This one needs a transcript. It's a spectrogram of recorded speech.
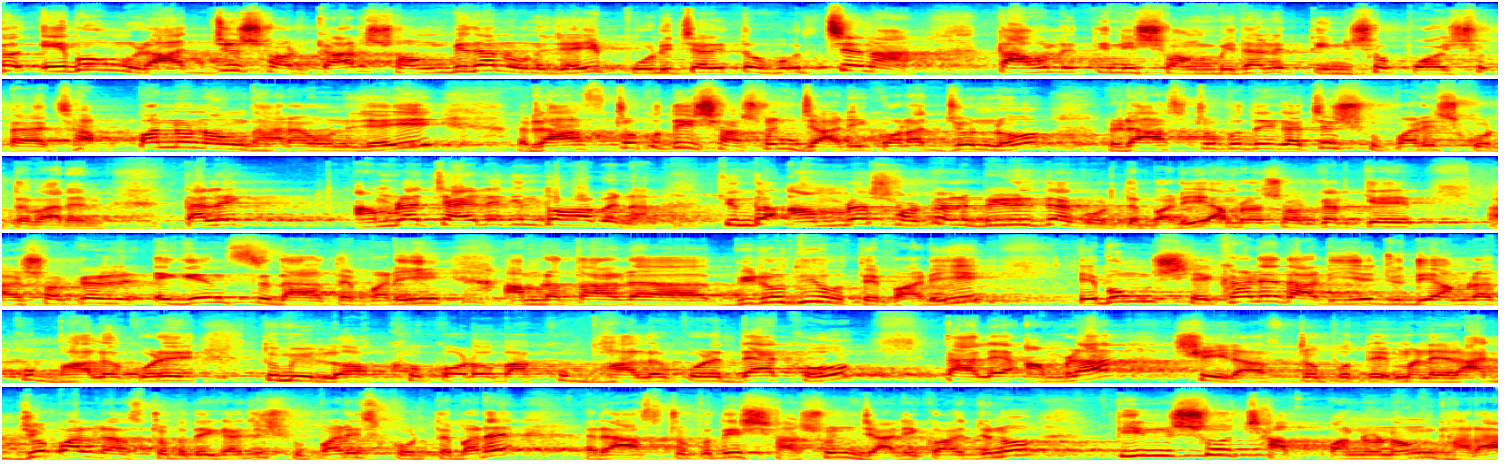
তো এবং রাজ্য সরকার সংবিধান অনুযায়ী পরিচালিত হচ্ছে না, তাহলে তিনি সংবিধানের তিনশো ছাপ্পান্ন নং ধারা অনুযায়ী রাষ্ট্রপতি শাসন জারি করার জন্য রাষ্ট্রপতির কাছে সুপারিশ করতে পারেন। তাহলে আমরা চাইলে কিন্তু হবে না। কিন্তু আমরা সরকারের বিরোধিতা করতে পারি, আমরা সরকারকে সরকারের এগেনস্টে দাঁড়াতে পারি, আমরা তার বিরোধী হতে পারি এবং সেখানে দাঁড়িয়ে যদি আমরা খুব ভালো করে তুমি লক্ষ্য করো বা খুব ভালো করে দেখো, তাহলে আমরা সেই রাষ্ট্রপতি মানে রাজ্যপাল রাষ্ট্রপতির কাছে সুপারিশ করতে পারে রাষ্ট্রপতির শাসন জারি করার জন্য তিনশো ছাপ্পান্ন নং ধারা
